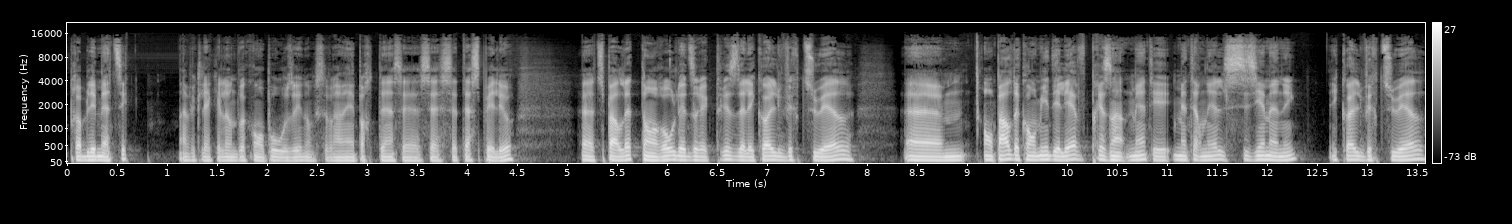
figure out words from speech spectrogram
problématique avec laquelle on doit composer. Donc, c'est vraiment important cet aspect-là. Euh, tu parlais de ton rôle de directrice de l'école virtuelle. Euh, on parle de combien d'élèves présentement? Tu es maternelle sixième année, école virtuelle.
